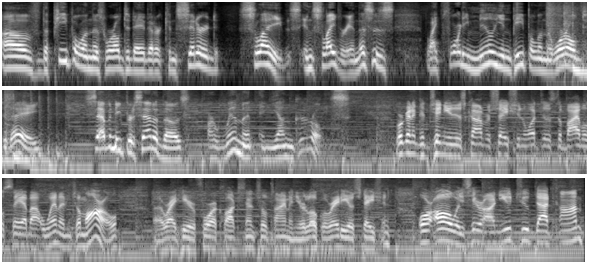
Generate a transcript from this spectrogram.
of the people in this world today that are considered slaves in slavery, and this is like 40 million people in the world today, 70% of those are women and young girls. We're going to continue this conversation. What does the Bible say about women tomorrow? Uh, right here, 4 o'clock Central Time in your local radio station, or always here on YouTube.com.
